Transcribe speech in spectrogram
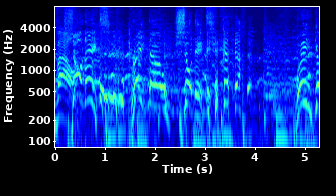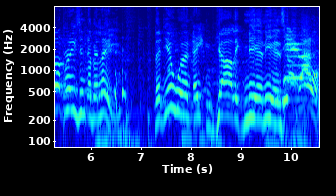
about. Shut it! Right now, shut it! We've got reason to believe that you weren't eating garlic mayonnaise. You before.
